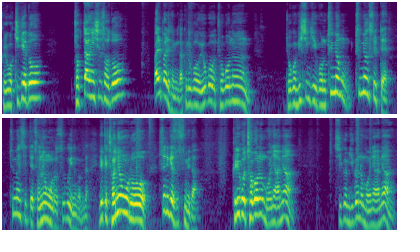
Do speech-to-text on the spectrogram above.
그리고 기계도 적당히 씻어도 빨리빨리 됩니다. 그리고 요거 저거는 저거 믹싱기고는 투명 투명 쓸 때 투명 쓸 때 전용으로 쓰고 있는 겁니다. 이렇게 전용으로 쓰는 게 좋습니다. 그리고 저거는 뭐냐면 지금 이거는 뭐냐면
